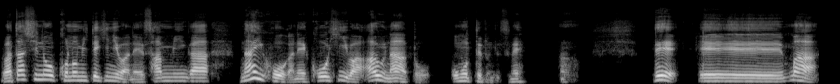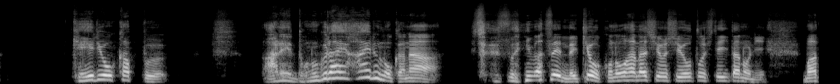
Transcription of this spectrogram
私の好み的にはね、酸味がない方がね、コーヒーは合うなと思ってるんですね。うん、で、えー、まあ、軽量カップ、あれ、どのぐらい入るのかな？すいませんね。今日このお話をしようとしていたのに、全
